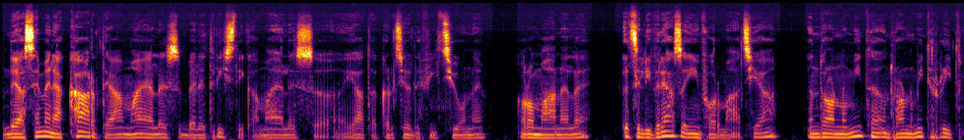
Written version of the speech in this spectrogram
De asemenea, cartea, mai ales beletristica, mai ales, uh, iată, cărțile de ficțiune, romanele, îți livrează informația într-un anumit, într-un anumit ritm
